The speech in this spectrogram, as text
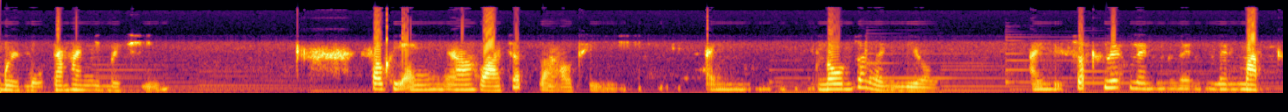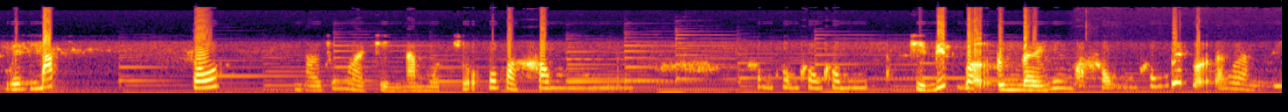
11 năm 2019 sau khi anh à, hóa chất vào thì anh nôn rất là nhiều. Anh bị xuất huyết lên lên lên mặt, lên mắt, sốt. Nói chung là chỉ nằm một chỗ và không không không không không, chỉ biết vợ đứng đấy nhưng mà không không biết vợ đang làm gì.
